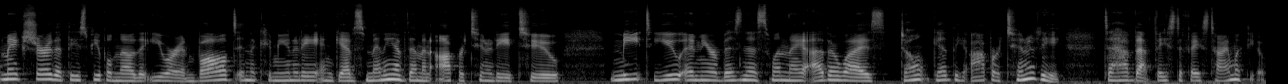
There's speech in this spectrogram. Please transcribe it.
Make sure that these people know that you are involved in the community and gives many of them an opportunity to meet you and your business when they otherwise don't get the opportunity to have that face to face time with you.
